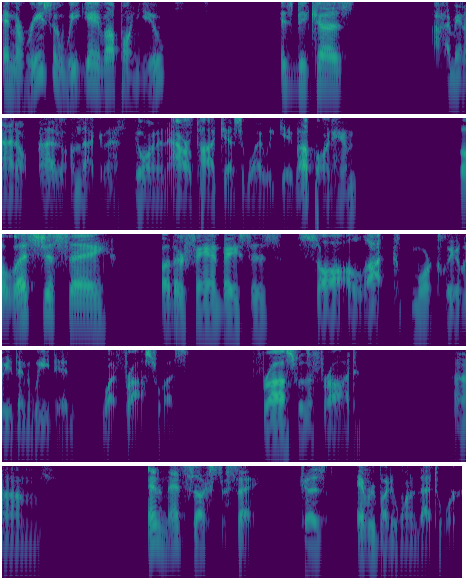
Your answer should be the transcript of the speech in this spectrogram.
And the reason we gave up on you is because I mean, I don't, I don't I'm not going to go on an hour podcast of why we gave up on him. But let's just say other fan bases saw a lot more clearly than we did what Frost was. Frost was a fraud. Um, and that sucks to say because everybody wanted that to work.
